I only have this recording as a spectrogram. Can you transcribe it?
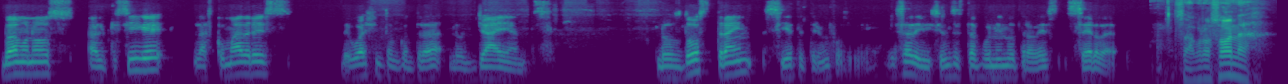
Vámonos al que sigue, las comadres de Washington contra los Giants. Los dos traen siete triunfos, güey. Esa división se está poniendo otra vez cerda. Sabrosona.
